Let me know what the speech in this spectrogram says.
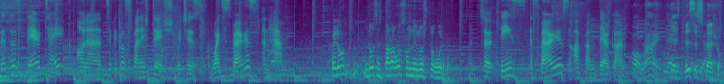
This is their take on a typical Spanish dish, which is white asparagus and ham. Pero los espárragos son de nuestro huerto. So these asparagus are from their garden. All right. Yes, this is special.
